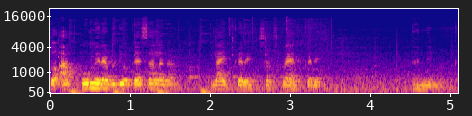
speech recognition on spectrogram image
तो आपको मेरा वीडियो कैसा लगा? लाइक करें, सब्सक्राइब करें। धन्यवाद।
